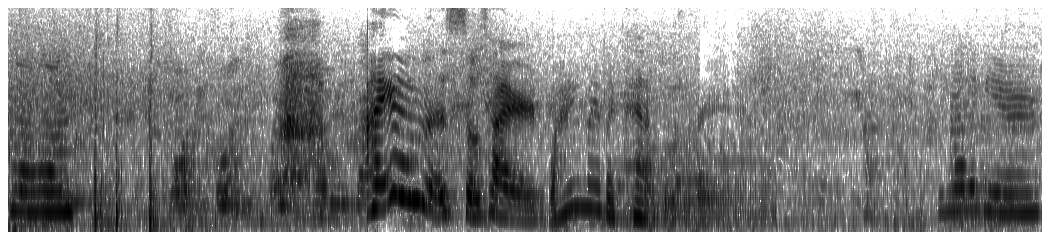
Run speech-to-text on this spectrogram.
home. I am so tired. Why am I like kind of blurry? Love it here.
